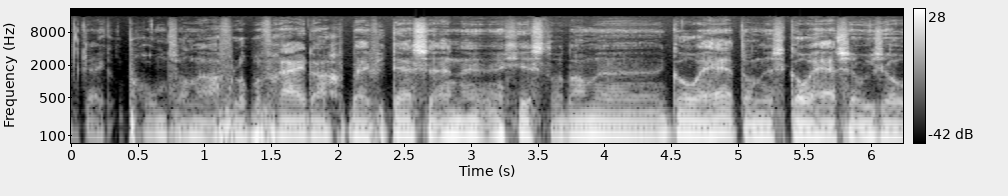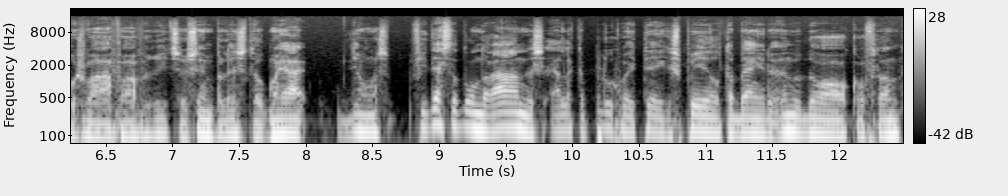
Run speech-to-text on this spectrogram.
kijk, op grond van de afgelopen vrijdag bij Vitesse en, eh, en gisteren dan eh, Go Ahead. Dan is Go Ahead sowieso zwaar favoriet. Zo simpel is het ook. Maar ja, jongens, Vitesse staat onderaan. Dus elke ploeg waar je tegen speelt, dan ben je de underdog. Of dan,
